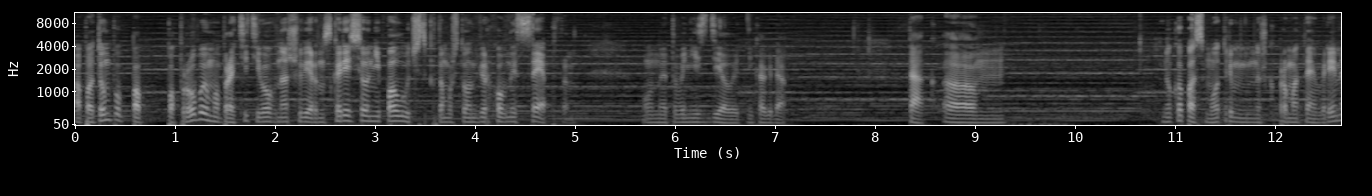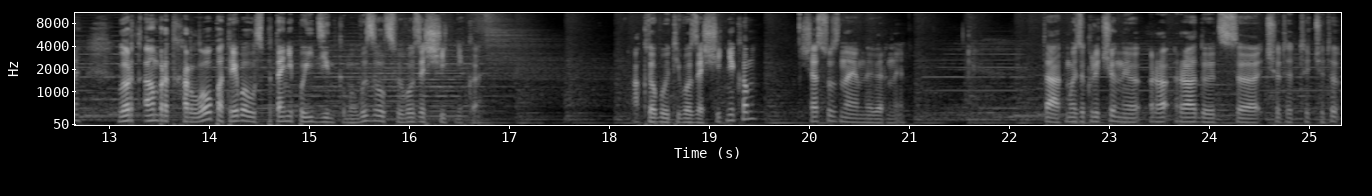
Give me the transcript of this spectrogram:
а потом по -по попробуем обратить его в нашу веру. Но, скорее всего, не получится, потому что он Верховный Септон. Он этого не сделает никогда. Так, эм... Ну-ка посмотрим, немножко промотаем время. Лорд Амбрат Харлоу потребовал испытаний поединком и вызвал своего защитника. А кто будет его защитником? Сейчас узнаем, наверное. Так, мой заключенный радуется... Что-то... Что-то...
